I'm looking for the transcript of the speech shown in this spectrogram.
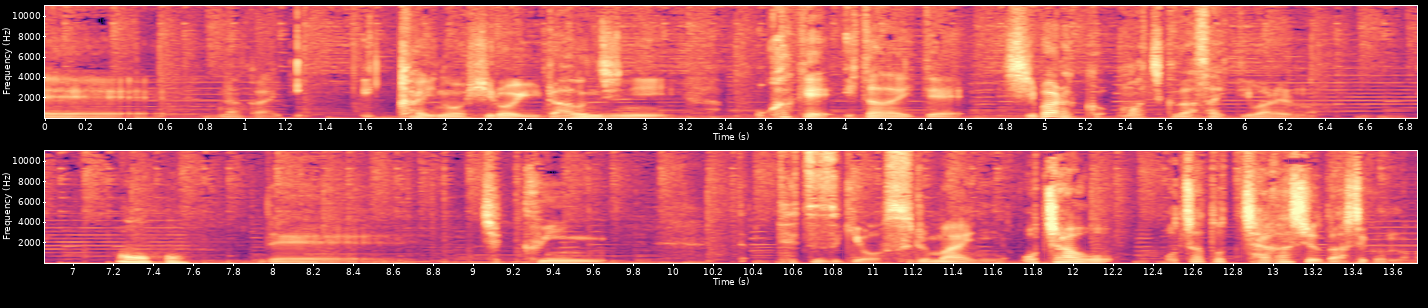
えーなんか1階の広いラウンジにおかけいただいてしばらくお待ちくださいって言われるのほうほう。でチェックイン手続きをする前にお茶をお茶と茶菓子を出してくるの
